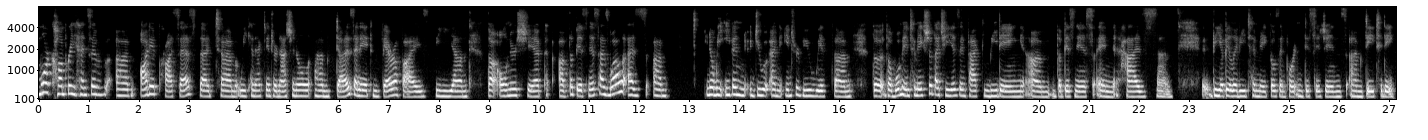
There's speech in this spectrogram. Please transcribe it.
more comprehensive um, audit process that um, WeConnect International um, does, and it verifies the um, the ownership of the business as well as um, you know, we even do an interview with um, the the woman to make sure that she is in fact leading um, the business and has um, the ability to make those important decisions um, day to day.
